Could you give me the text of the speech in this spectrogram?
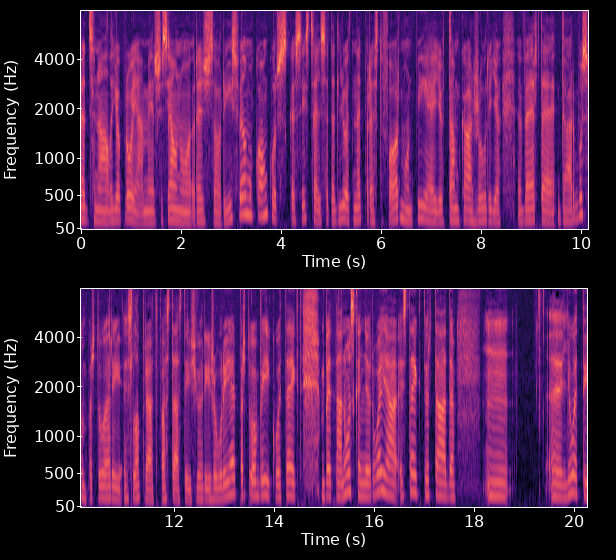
tradicionāli joprojām ir šis jauno režisoru īsfilmu konkurss, kas izceļas ar tādu ļoti neparastu formu un pieeju tam, kā žūrija vērtē darbus, un par to arī es labprāt pastāstīšu, jo arī žūrijai par to bija ko teikt. Bet tā noskaņa rojā, es teiktu, ir tāda. Mm, ļoti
